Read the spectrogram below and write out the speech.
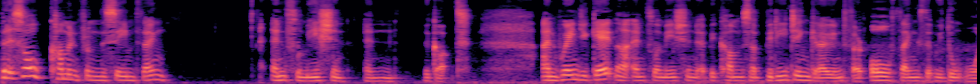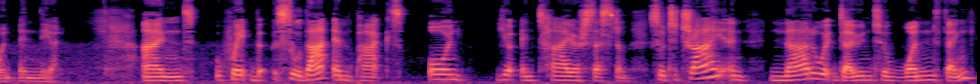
But it's all coming from the same thing inflammation in the gut and when you get that inflammation, it becomes a breeding ground for all things that we don't want in there. And when, so that impacts on your entire system. So to try and narrow it down to one thing,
